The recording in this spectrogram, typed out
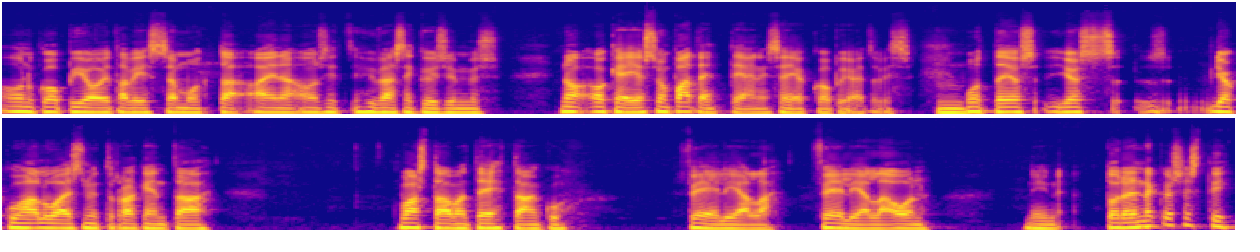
on kopioitavissa, mutta aina on sitten hyvä se kysymys, No okei, okay, jos on patentteja, niin se ei ole kopioitavissa. Mm. Mutta jos, jos joku haluaisi nyt rakentaa vastaavan tehtaan kuin Felialla, Felialla on, niin todennäköisesti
